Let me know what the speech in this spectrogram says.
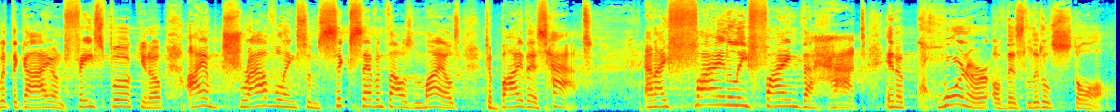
with the guy on Facebook. You know, I am traveling some six, seven thousand miles to buy this hat and I finally find the hat in a corner of this little stall.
